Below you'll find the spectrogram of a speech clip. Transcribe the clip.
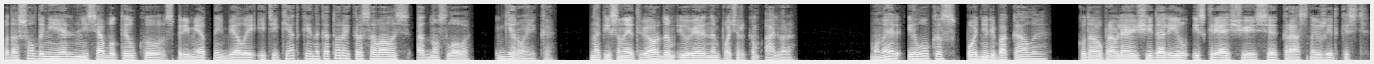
Подошел Даниэль, неся бутылку с приметной белой этикеткой, на которой красовалось одно слово — «героика», написанное твердым и уверенным почерком Альвара. Мунель и Лукас подняли бокалы, куда управляющий долил искрящуюся красную жидкость,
